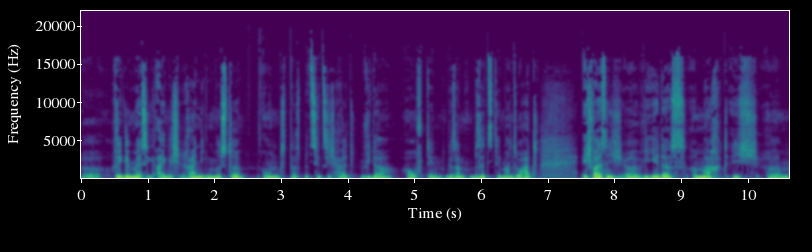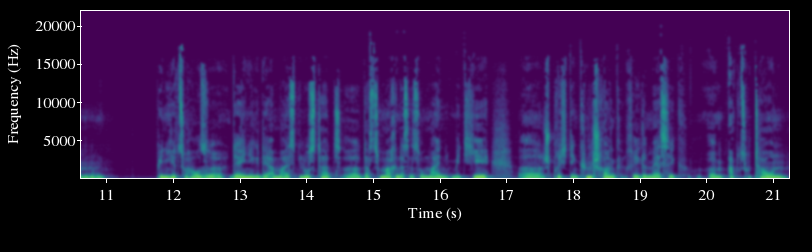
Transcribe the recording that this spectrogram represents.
äh, regelmäßig eigentlich reinigen müsste. Und das bezieht sich halt wieder auf den gesamten Besitz, den man so hat. Ich weiß nicht, äh, wie ihr das äh, macht. Ich ähm, bin hier zu Hause derjenige, der am meisten Lust hat, äh, das zu machen. Das ist so mein Metier, äh, sprich den Kühlschrank regelmäßig ähm, abzutauen,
